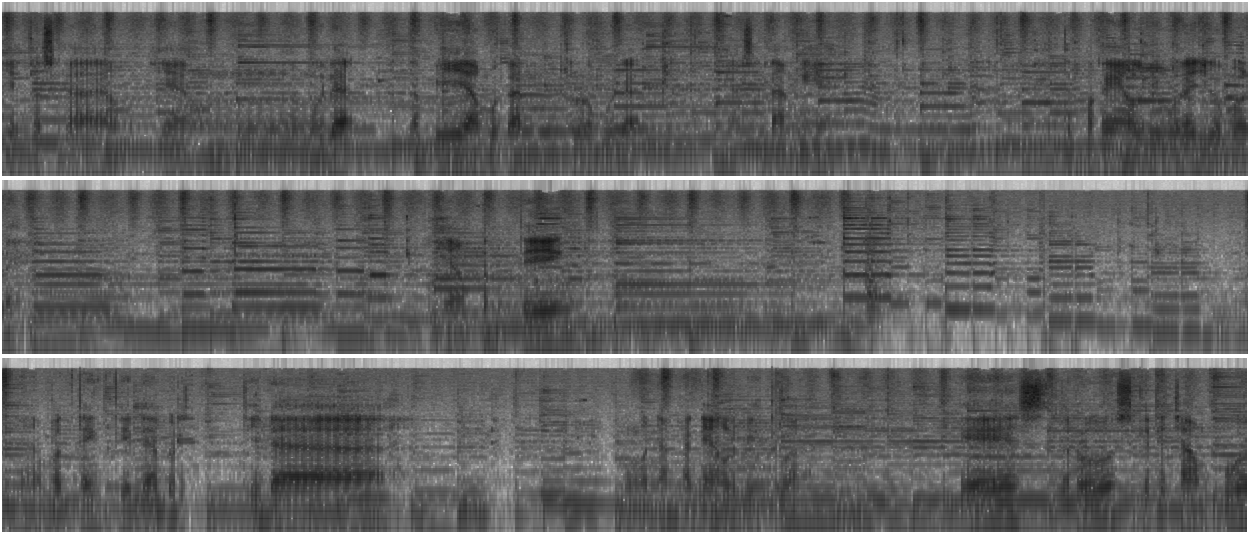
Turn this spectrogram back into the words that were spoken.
Hijau toska yang muda, tapi yang bukan terlalu muda, yang sedangnya ya. Kita pakai yang lebih muda juga boleh. Yang penting yang penting tidak ber, tidak menggunakan yang lebih tua oke terus kita campur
